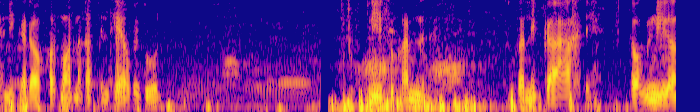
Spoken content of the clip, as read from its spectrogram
อันนี้กระดอกคอสมอสนะครับ เป็นแถวไปพูด นี่สุพรรณสุพรรณิกา ดอกเหลือง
